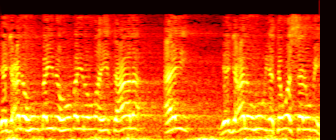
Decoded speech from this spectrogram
يجعله بينه وبين الله تعالى أي يجعله يتوسل به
